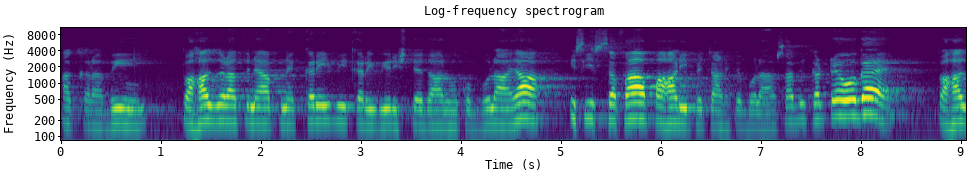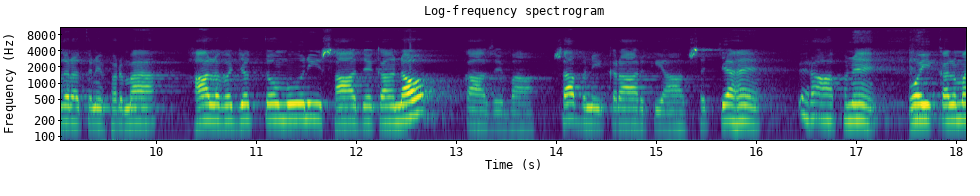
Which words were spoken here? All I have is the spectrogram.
اقربین تو حضرت نے اپنے قریبی قریبی رشتہ داروں کو بلایا، اسی صفا پہاڑی پہ چڑھ کے بلایا۔ سب اکٹھے ہو گئے۔ تو حضرت نے فرمایا، حال وجد تو مونی ساد کا نو کازبا سب نے اقرار کیا، آپ سچے ہیں۔ پھر آپ نے وہی کلمہ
